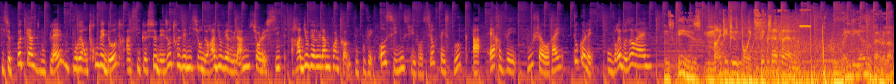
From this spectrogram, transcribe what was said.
Si ce podcast vous plaît, vous pourrez en trouver d'autres ainsi que ceux des autres émissions de Radio Verulam sur le site radioverulam.com. Vous pouvez aussi nous suivre sur Facebook à RV Bouche à Oreille tout collé. Ouvrez vos oreilles. is 92.6 FM. Radio Verulam.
